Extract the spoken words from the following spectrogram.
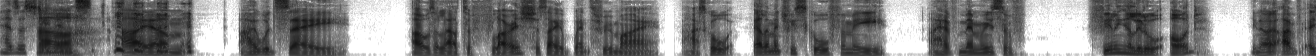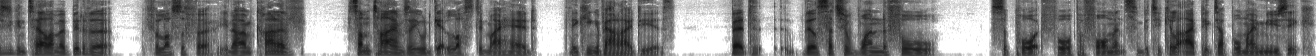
As a student. Oh, I um I would say I was allowed to flourish as I went through my high school. Elementary school for me, I have memories of feeling a little odd. You know, I've, as you can tell, I'm a bit of a philosopher. You know, I'm kind of sometimes I would get lost in my head thinking about ideas. But there was such a wonderful support for performance in particular. I picked up all my music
